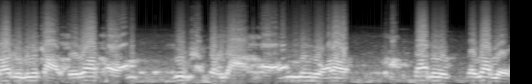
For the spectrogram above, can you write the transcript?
ก็ดูบรรยากาศโดยรอบของรูปขับตัวอย่างของเมืองหลวงเราน่าดูรอบๆเลย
